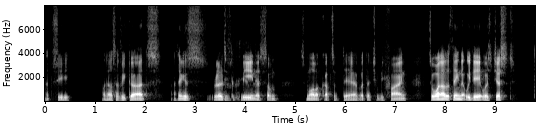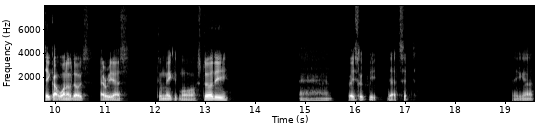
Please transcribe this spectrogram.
let's see, what else have we got? I think it's relatively clean. There's some smaller cuts up there, but that should be fine. So one other thing that we did was just take out one of those areas to make it more sturdy. And basically that's it. There you got,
